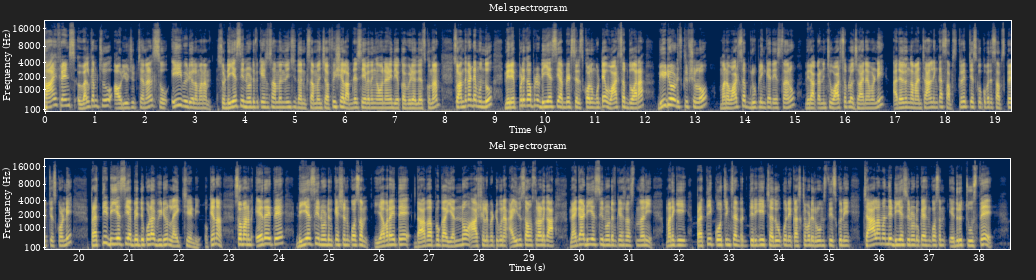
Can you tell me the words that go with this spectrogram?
Hi friends welcome to our YouTube channel so ఈ వీడియోలో మనం సో డిఎస్సి నోటిఫికేషన్ సంబంధించి దానికి సంబంధించి అఫీషియల్ అప్డేట్స్ ఏ విధంగా ఉన్నాయనేది ఒక యొక్క వీడియో తెలుసుకుందాం. సో అంతకంటే ముందు మీరు ఎప్పటికప్పుడు డిఎస్సి అప్డేట్స్ తెలుసుకోవాలనుకుంటే వాట్సాప్ ద్వారా వీడియో డిస్క్రిప్షన్లో మన వాట్సాప్ గ్రూప్ లింక్ అయితే ఇస్తాను. మీరు అక్కడ నుంచి వాట్సాప్లో జాయిన్ అవ్వండి. అదేవిధంగా మన ఛానల్ ఇంకా సబ్స్క్రైబ్ చేసుకోకపోతే సబ్స్క్రైబ్ చేసుకోండి. ప్రతి డిఎస్సి అభ్యర్థి కూడా వీడియోని లైక్ చేయండి. ఓకేనా? సో మనం ఏదైతే డిఎస్సి నోటిఫికేషన్ కోసం ఎవరైతే దాదాపుగా ఎన్నో ఆశలు పెట్టుకుని ఐదు సంవత్సరాలుగా మెగా డిఎస్సి నోటిఫికేషన్ వస్తుందని మనకి ప్రతి కోచింగ్ సెంటర్కి తిరిగి చదువుకుని కష్టపడి రూమ్స్ తీసుకుని చాలామంది డిఎస్సి నోటిఫికేషన్ కోసం ఎదురు చూస్తే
